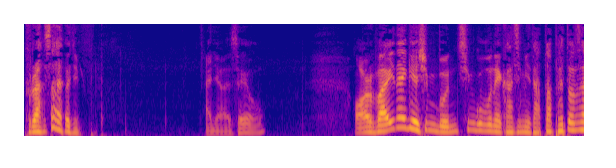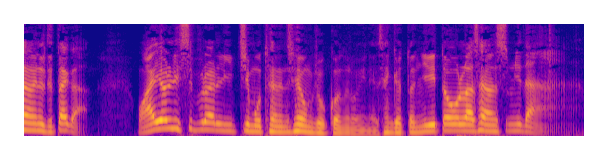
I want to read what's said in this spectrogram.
불화 사연입니다. 안녕하세요. 얼바인에 계신 분, 친구분의 가슴이 답답했던 사연을 듣다가 wireless 브라를 입지 못하는 채용 조건으로 인해 생겼던 일이 떠올라 사연 씁니다.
